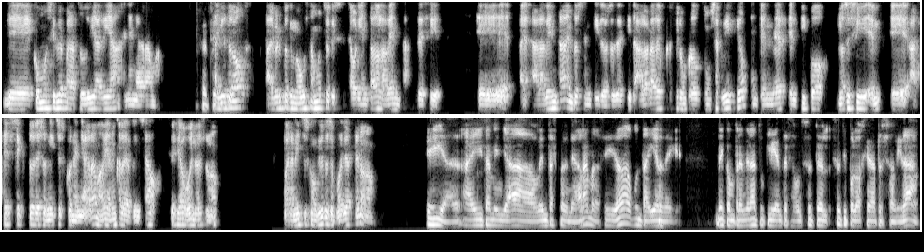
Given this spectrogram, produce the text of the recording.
de cómo sirve para tu día a día el enneagrama. Hay otro, Alberto, que me gusta mucho que es orientado a la venta, es decir, eh, a, la venta en dos sentidos, es decir, a la hora de ofrecer un producto o un servicio, entender el tipo, no sé si em, eh, hacer sectores o nichos con enneagrama, mira, nunca lo había pensado, sería bueno eso, ¿no? Para nichos concretos, ¿se podría hacer o no? Sí, hay también ya ventas con enneagrama, sí, yo he dado algún taller de, de comprender a tu cliente según su, tipología de personalidad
